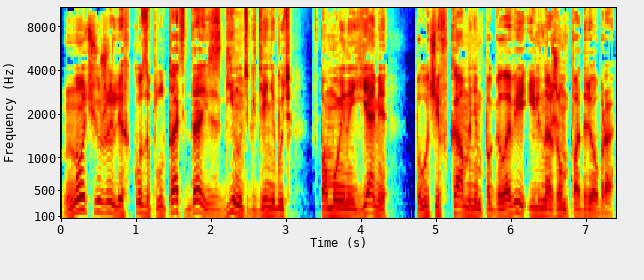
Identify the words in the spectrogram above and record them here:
ночью же легко заплутать, да и сгинуть где-нибудь в помойной яме, получив камнем по голове или ножом под ребра.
